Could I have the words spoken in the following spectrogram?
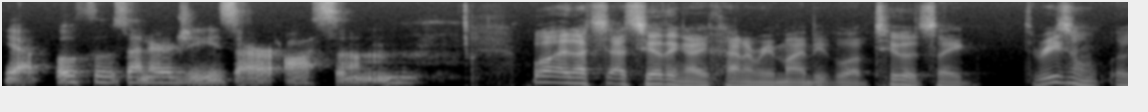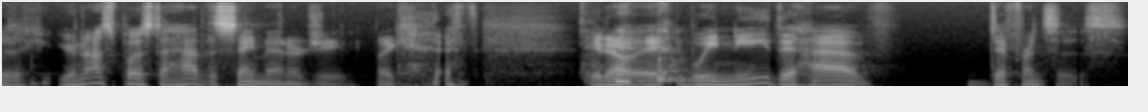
Yeah, both those energies are awesome. Well, that's that's the other thing I kind of remind people of too. It's like the reason you're not supposed to have the same energy. Like, you know, it, we need to have differences.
